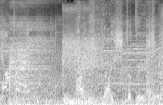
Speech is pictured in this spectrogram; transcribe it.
Your turn! I Slice to pieces.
